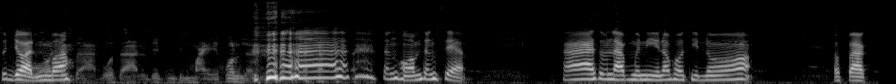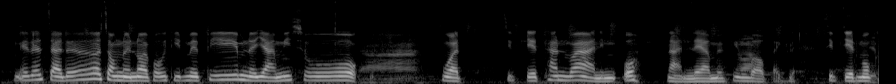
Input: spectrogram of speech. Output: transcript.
สุดยอดแม่นบ่สะอาดบ่สะอาดจะเป็นใหม่คนเลยทั้งหอมทั้งแซ่บ ค่ะสำหรับมื้อนี้เนาะพ่อทิศเนาะก็ฝากในเด้อจ้าเด้อช่องหน่อยๆพ่ออุทิศแม่พิมพ์เนื้ออย่างมีโชคจ้าหวด17ท่านว่านี่โอ้นานแล้วแม่พิมพ์บอกไปเลย17มก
